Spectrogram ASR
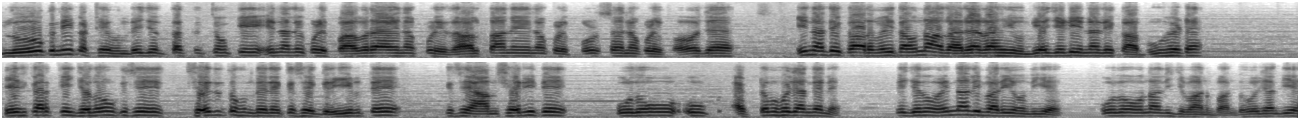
ਲੋਕ ਨਹੀਂ ਇਕੱਠੇ ਹੁੰਦੇ ਜਦ ਤੱਕ, ਕਿਉਂਕਿ ਇਹਨਾਂ ਦੇ ਕੋਲੇ ਪਾਵਰ ਹੈ, ਇਹਨਾਂ ਕੋਲੇ ਅਦਾਲਤਾਂ ਨੇ, ਇਹਨਾਂ ਕੋਲੇ ਪੁਲਿਸ ਹੈ, ਇਹਨਾਂ ਕੋਲੇ ਫੌਜ ਹੈ। ਇਹਨਾਂ ਦੇ ਕਾਰਵਾਈ ਤਾਂ ਉਹਨਾਂ ਅਦਾਰਿਆਂ ਰਾਹੀਂ ਹੁੰਦੀ ਹੈ, ਜਿਹੜੀ ਇਹਨਾਂ ਦੇ ਕਾਬੂ ਹੇਠ ਹੈ। ਇਸ ਕਰਕੇ ਜਦੋਂ ਕਿਸੇ ਸਿਹਦਤ ਹੁੰਦੇ ਨੇ, ਕਿਸੇ ਗਰੀਬ ਤੇ, ਕਿਸੇ ਆਮ ਸ਼ਹਿਰੀ ਤੇ, ਉਦੋਂ ਉਹ ਐਕਟਿਵ ਹੋ ਜਾਂਦੇ ਨੇ। ਤੇ ਜਦੋਂ ਇਹਨਾਂ ਦੀ ਵਾਰੀ ਆਉਂਦੀ ਹੈ, ਉਦੋਂ ਉਹਨਾਂ ਦੀ ਜ਼ਬਾਨ ਬੰਦ ਹੋ ਜਾਂਦੀ ਹੈ।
